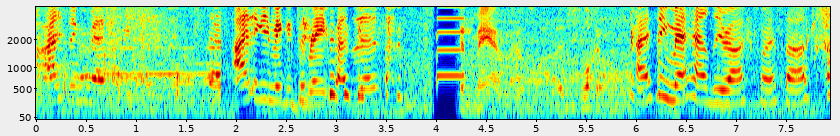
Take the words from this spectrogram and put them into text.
I think Matt should be president. I think he'd make a great president. man, that's why. Just look at him. I think Matt Hadley rocks my socks.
